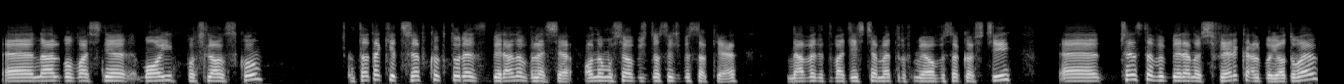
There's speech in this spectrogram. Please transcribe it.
e, no albo właśnie moj po śląsku, to takie drzewko, które zbierano w lesie. Ono musiało być dosyć wysokie, nawet 20 metrów miało wysokości. E, Często wybierano świerk albo jodłę,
